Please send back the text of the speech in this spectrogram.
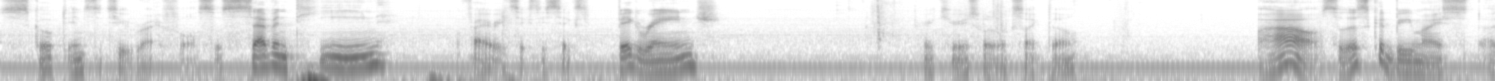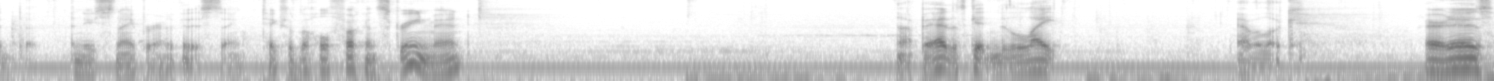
Scoped Institute rifle. So 17, fire rate 66. Big range. Very curious what it looks like though. Wow, so this could be my a, a new sniper. Look at this thing. Takes up the whole fucking screen, man. Not bad. Let's get into the light. Have a look. There it is.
